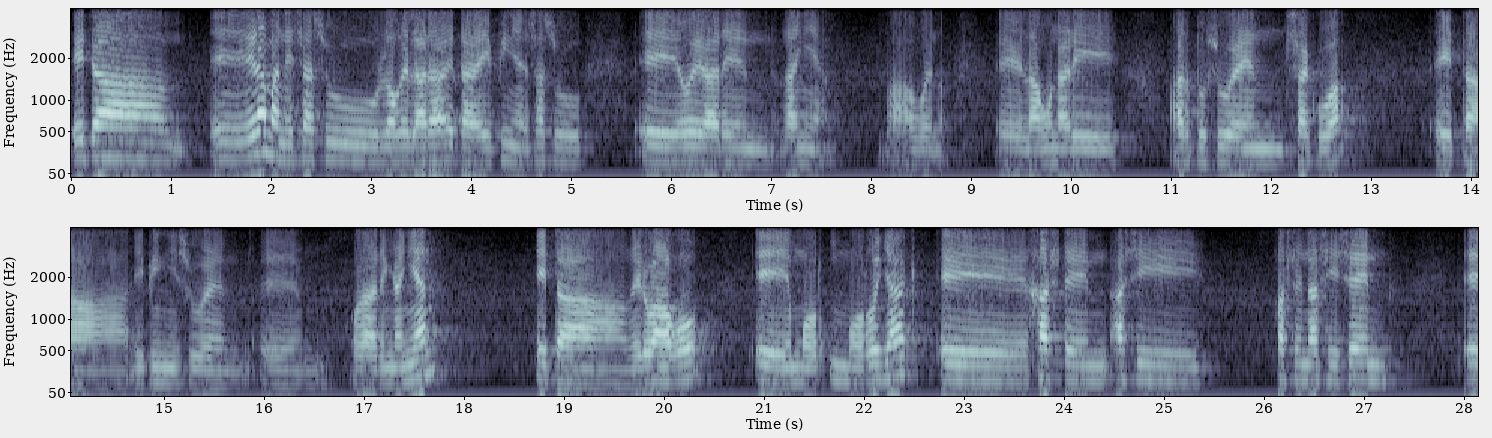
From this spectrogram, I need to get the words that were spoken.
eta e, eraman esazu logelara eta ipin esazu e, oegaren gainean. Ba, bueno, e, lagunari hartu zuen sakua eta ipini zuen e, oegaren gainean eta geroago e, mor, morroiak e, jasten hasi jasten hasi zen e,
